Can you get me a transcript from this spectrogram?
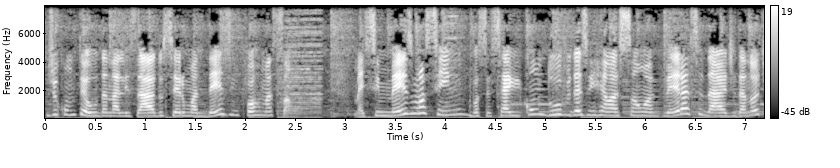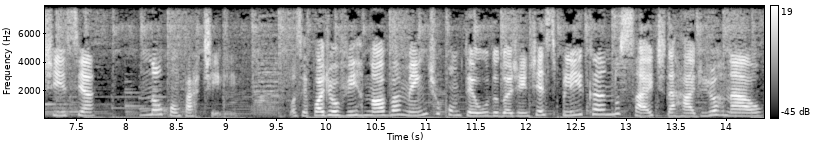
de o conteúdo analisado ser uma desinformação. Mas se mesmo assim você segue com dúvidas em relação à veracidade da notícia, não compartilhe. Você pode ouvir novamente o conteúdo do Agente Explica no site da Rádio Jornal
